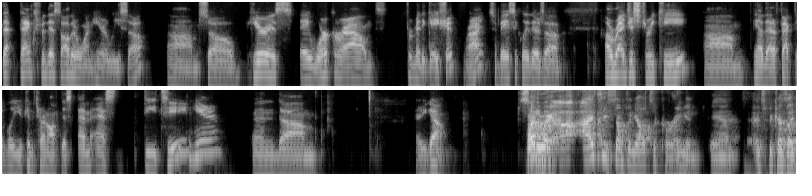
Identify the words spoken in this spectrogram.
that thanks for this other one here lisa um, so here is a workaround for mitigation right so basically there's a a registry key um, you know, that effectively you can turn off this MSDT here. And um, there you go. So, By the way, I, I, see something else occurring, and, and it's because I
